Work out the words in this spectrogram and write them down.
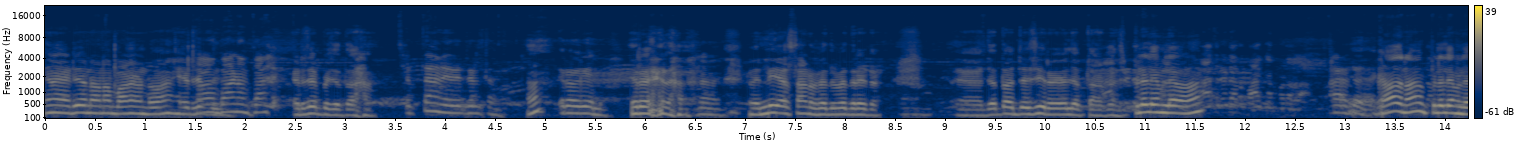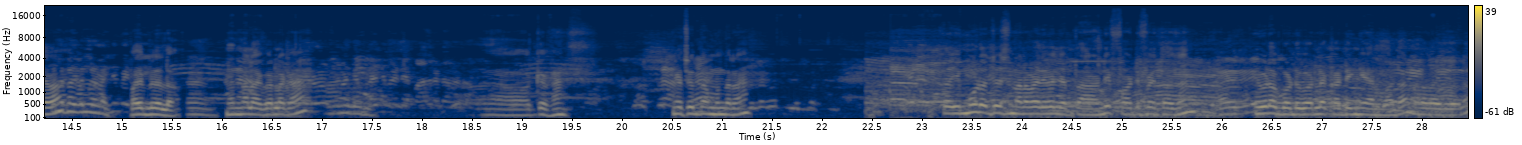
ఏనా ఎటు చెప్పినా బాగానే ఉండవా? ఎటు చెప్పి ఎటు చెప్పి చెప్తా చెప్తాను? ఇరవై వేలు. ఇరవై వేల? వెళ్ళి చేస్తాడు పెద్ద పెద్ద రేటు. జత వచ్చేసి ఇరవై వేలు చెప్తాను ఫ్రెండ్స్ పిల్లలు ఏం లేవా? కాదనా? పిల్లలు ఏం లేవా? పది పిల్లలు. నిన్నల గొర్రెలకా? Okay friends. ఇంకా చూద్దాం ముందర. సో ఈ మూడు వచ్చేసి నలభై ఐదు వేలు చెప్తానండి ఫార్టీ ఫైవ్ థౌసండ్. ఇవి కూడా గొడ్డు గొర్రెల కటింగ్ అనమాట నలభై ఐదు వేలు.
